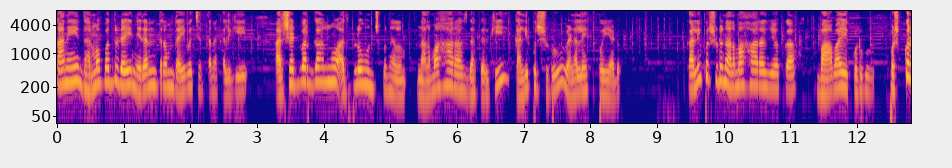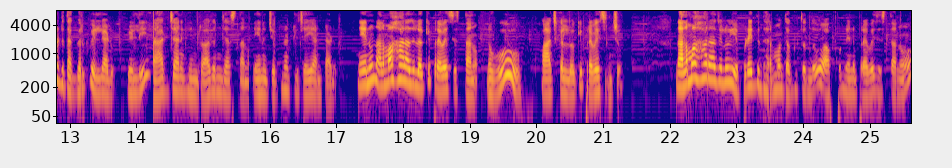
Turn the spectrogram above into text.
కానీ ధర్మబద్ధుడై నిరంతరం దైవ చింతన కలిగి అర్షడ్వర్గాలను అదుపులో ఉంచుకున్న నలమహారాజు దగ్గరికి కలిపురుషుడు వెళ్ళలేకపోయాడు. కలిపురుషుడు నలమహారాజు యొక్క బాబాయి కొడుకు పుష్కరుడి దగ్గరకు వెళ్ళాడు. వెళ్ళి రాజ్యానికి నేను రాజుని చేస్తాను. నేను చెప్పినట్లు చేయి అంటాడు. నేను నలమహారాజులోకి ప్రవేశిస్తాను. నువ్వు పాచికల్లోకి ప్రవేశించు. నలమహారాజులు ఎప్పుడైతే ధర్మం తగ్గుతుందో అప్పుడు నేను ప్రవేశిస్తాను.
